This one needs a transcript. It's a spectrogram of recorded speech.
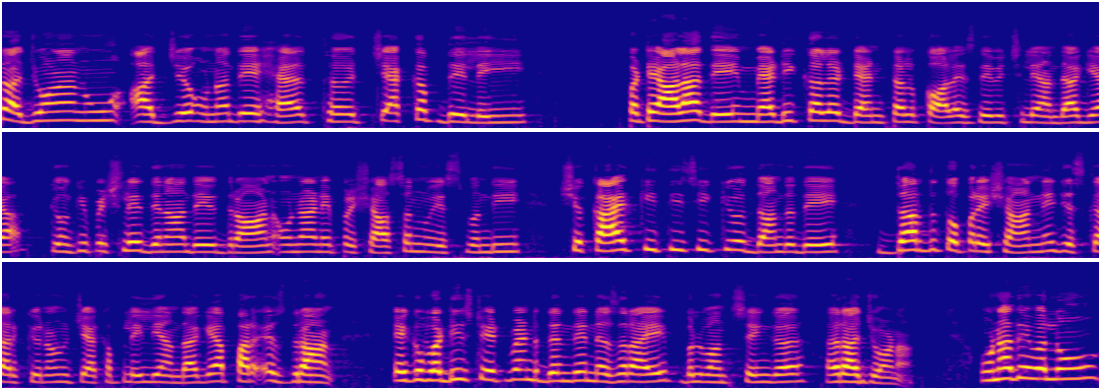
ਰਾਜਵਾਨਾ ਨੂੰ ਅੱਜ ਉਹਨਾਂ ਦੇ ਹੈਲਥ ਚੈੱਕਅਪ ਦੇ ਲਈ ਪਟਿਆਲਾ ਦੇ ਮੈਡੀਕਲ ਡੈਂਟਲ ਕਾਲਜ ਦੇ ਵਿੱਚ ਲਿਆਂਦਾ ਗਿਆ, ਕਿਉਂਕਿ ਪਿਛਲੇ ਦਿਨਾਂ ਦੇ ਦੌਰਾਨ ਉਹਨਾਂ ਨੇ ਪ੍ਰਸ਼ਾਸਨ ਨੂੰ ਇਸ ਸੰਬੰਧੀ ਸ਼ਿਕਾਇਤ ਕੀਤੀ ਸੀ ਕਿ ਉਹ ਦੰਦ ਦੇ ਦਰਦ ਤੋਂ ਪਰੇਸ਼ਾਨ ਨੇ, ਜਿਸ ਕਰਕੇ ਉਹਨਾਂ ਨੂੰ ਚੈੱਕਅਪ ਲਈ ਲਿਆਂਦਾ ਗਿਆ। ਪਰ ਇਸ ਦੌਰਾਨ ਇੱਕ ਵੱਡੀ ਸਟੇਟਮੈਂਟ ਦਿੰਦੇ ਨਜ਼ਰ ਆਏ ਬਲਵੰਤ ਸਿੰਘ ਰਾਜਵਾਨਾ ਉਹਨਾਂ ਦੇ ਵੱਲੋਂ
